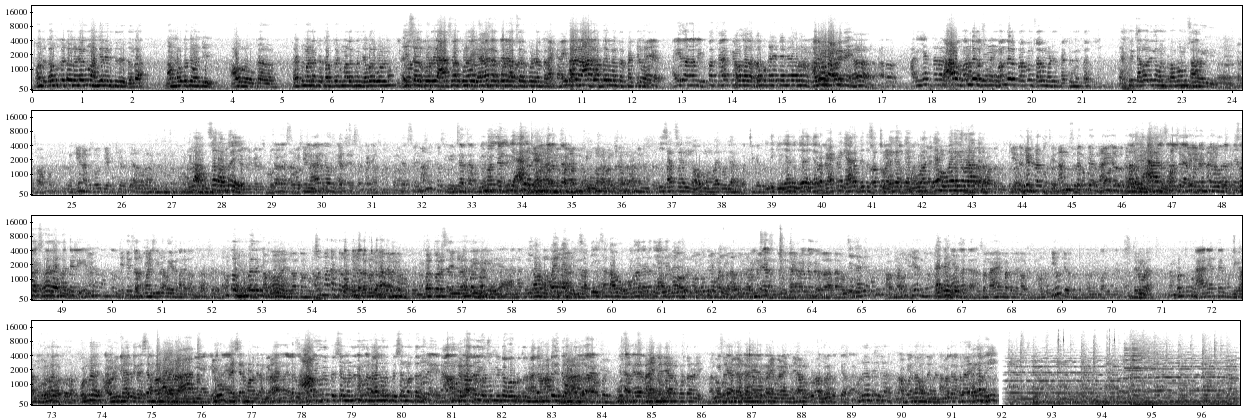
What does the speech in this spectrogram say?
ಒಂದು ಕಬ್ಬು ಕಟ್ಟೋ ನಡೆಯಾಗೂ ಹಂಗೆ ನಡೀತಿದ್ರಿ ತಂದ. ನಾವು ನೋಡ್ಕೊತೀವಿ ಹೊಂಟಿವಿ ಅವರು ಕಟ್ ಮಾಡಕ್ ಕಬ್ ಕಟ್ ಮಾಡಕ್ ಬಂದ್ ಲೇಬರ್ಗಳ್ನು ಐದ್ ಸಾವಿರ ಕೊಡ್ರಿ ಆರ್ ಸಾವಿರ ಕೊಡ್ರಿ ಎರಡ್ ಸಾವಿರ ಕೊಡ್ರಿ ಹತ್ತು ಸಾವಿರ ಕೊಡ್ರಿ ಅಂತ ಜವಾಬ್ದಾರಿ ಅಂತಾರೆ ಫ್ಯಾಕ್ಟ್ರಿ ಐದಾರಲ್ಲಿ ಇಪ್ಪತ್ತು ಸಾವಿರ ಹೌದಲ್ಲ ಕೇಳ್ತಾರೆ ಕಬ್ಬು ಕಡೆ ಟೈಮ್ ಅದು ಒಂದು ಅವಳಿನೇ. ಅದು ಅದು ಏನ್ ಸರ್ ಯಾವ ಒಂದೇ ಒಂದೇ ಪ್ರಾಬ್ಲಮ್ ಸಾಲ್ವ್ ಮಾಡಿರಿ ಫ್ಯಾಕ್ಟ್ರಿ ನಿಂತ ಫ್ಯಾಕ್ಟ್ರಿ ಚಾಲು ಆದ್ರಿಂದ ಒಂದು ಪ್ರಾಬ್ಲಮ್ ಸಾಲ್ವ್ ಆಗಿದೆ ಇಲ್ಲ ಸರ್ ಅಂದ್ರೆ ಈ ಸರ್ ಸರ್ ಈಗ ಅವ್ರು ಮುಂಬೈಗೆ ಹೋಗ್ಯಾರ ಇದಕ್ಕೆ ಏನು ಏನು ಏನೋ ಫ್ಯಾಕ್ಟ್ರಿಗೆ ಯಾರ ಬಿದ್ದು ಸ್ವಲ್ಪ ಮುಂಬೈದಾಗ ಆಗ್ತಾರ ಯಾರು? ಸರ್, ಸರ್, ಹೇಳಿ? ನ್ಯಾಯ ಜೊತೆ ನೀವು ನೋಡ ನಾನೇ ಪ್ರೆಷರ್ ಪ್ರೆಶರ್ ಮಾಡಿದ್ರೆ ಮ್ಯಾಲಿನವ್ರಿಗೆ ಪ್ರೆಷರ್ ಮಾಡ್ತಾರೆ. ಹಂಗಾದ್ರೆ ಇವ್ರು ಸುಮ್ನೆ ಇಟ್ಟೆ ಹೋಗ್ಬಿಡ್ತಾರೆ ಮ್ಯಾನೇಜ್ಮೆಂಟ್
